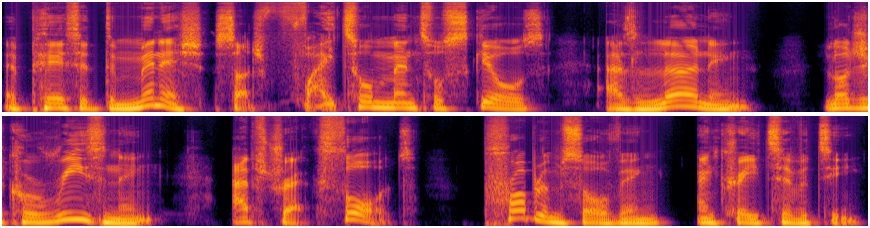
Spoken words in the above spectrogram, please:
appears to diminish such vital mental skills as learning, logical reasoning, abstract thought, problem solving, and creativity.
